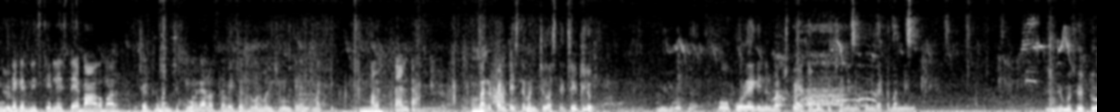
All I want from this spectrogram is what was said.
ఇంటి దగ్గర తీసుకెళ్ళేస్తే బాగా బాగా చెట్లు మంచి కూరగాయలు వస్తాయి. చెట్లు కూడా మంచిగా ఉంటాయి మట్టి. అదే పెంట. బర్రె పెంట వేస్తే మంచిగా వస్తాయి చెట్లు. ఓ కూరగాయ గింజలు మర్చిపోయా. తమ్ముడికి ఇచ్చాను నేను కొన్ని పెట్టమని నేను. చెట్టు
